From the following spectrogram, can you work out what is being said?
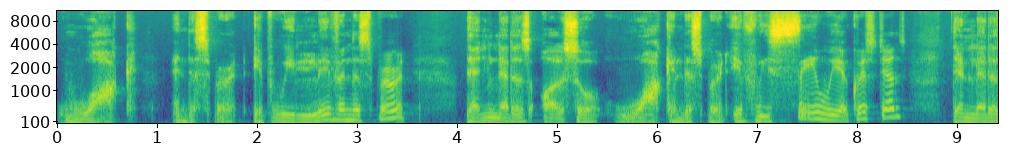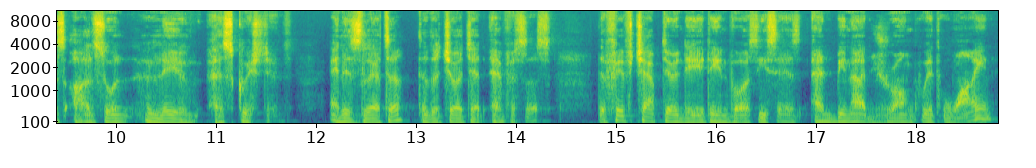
walk in the Spirit. If we live in the Spirit, then let us also walk in the Spirit. If we say we are Christians, then let us also live as Christians. In his letter to the church at Ephesus, the fifth chapter in the 18th verse, he says, And be not drunk with wine,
